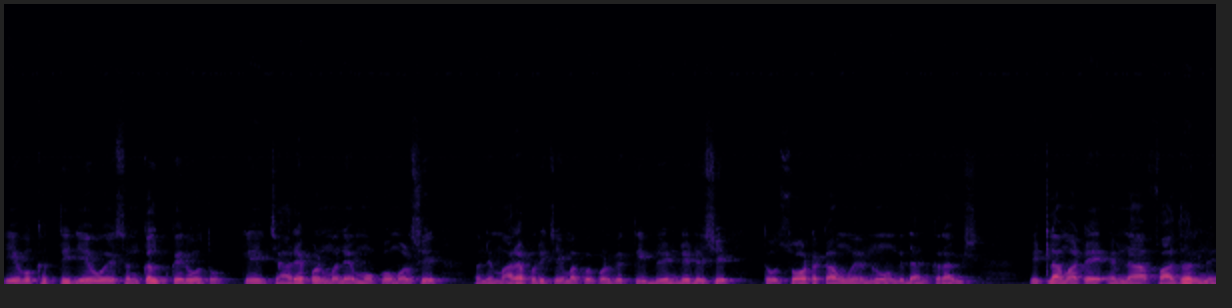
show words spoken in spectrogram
એ વખતથી જ એઓએ સંકલ્પ કર્યો હતો કે જ્યારે પણ મને મોકો મળશે અને મારા પરિચયમાં કોઈ પણ વ્યક્તિ બ્રેન્ડેડ હશે, તો સો ટકા હું એમનું અંગદાન કરાવીશ. એટલા માટે એમના ફાધરને,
